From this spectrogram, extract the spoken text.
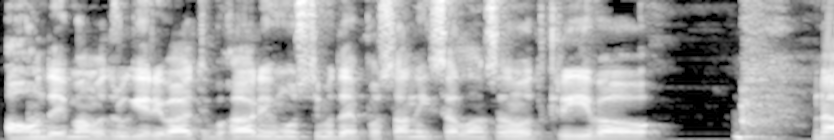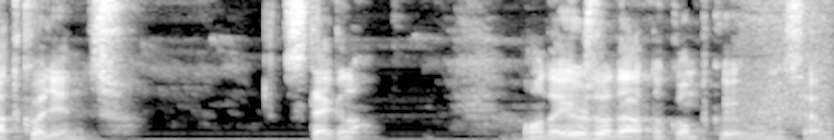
A onda imamo drugi rivajeti Buhari i Muslimu da je poslanik sallam sallam otkrivao nadkoljencu, stegno. Onda još dodatno komplikuje u meselu.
